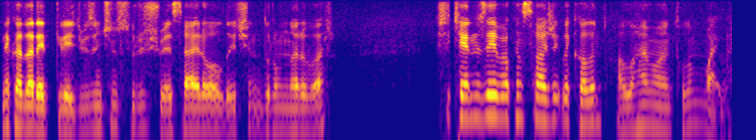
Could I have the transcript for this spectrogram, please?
Ne kadar etkileyici? Bizim için sürüş vesaire olduğu için durumları var. İşte kendinize iyi bakın, sağlıcakla kalın. Allah'a emanet olun. Bay bay.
